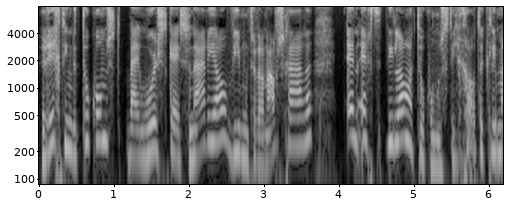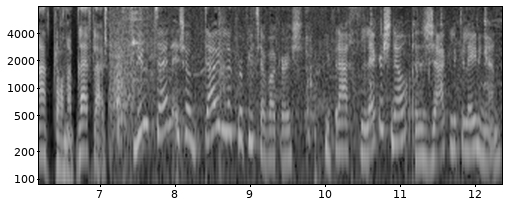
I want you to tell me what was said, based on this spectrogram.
richting de toekomst. Bij een worst case scenario. Wie moet er dan afschalen? En echt die lange toekomst, die grote klimaatplannen. Blijf luisteren. Nieuw 10 is ook duidelijk voor pizzabakkers. Je vraagt lekker snel een zakelijke lening aan.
